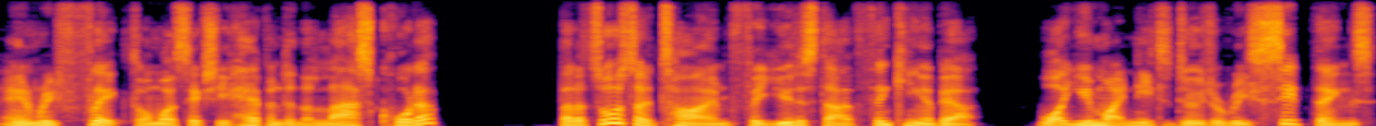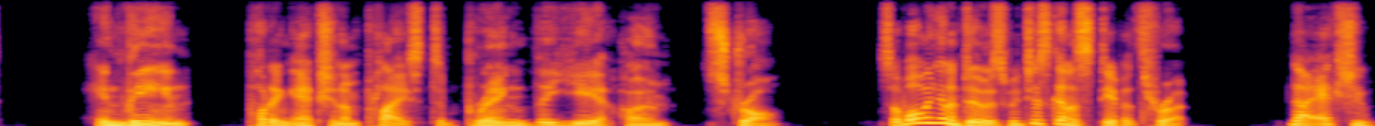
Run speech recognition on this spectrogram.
and reflect on what's actually happened in the last quarter, but it's also time for you to start thinking about what you might need to do to reset things and then putting action in place to bring the year home strong. So, what we're going to do is we're just going to step it through it. Now, actually,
